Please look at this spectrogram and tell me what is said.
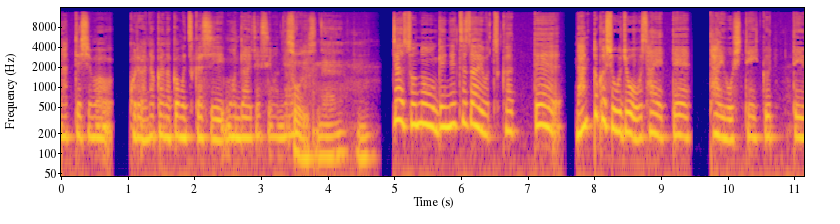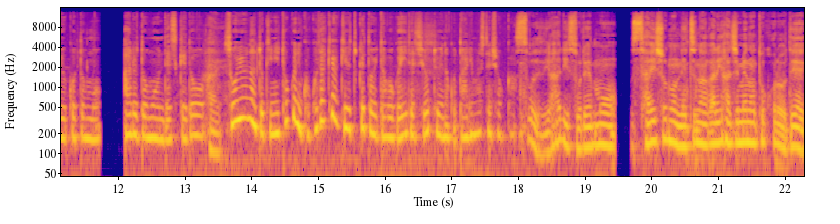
なってしまう。これはなかなか難しい問題ですよね。そうですね。うん、じゃあその解熱剤を使ってなんとか症状を抑えて対応していくっていうこともあると思うんですけど、はい、そういうような時に特にここだけは気をつけておいた方がいいですよというようなことありますでしょうか？そうです。やはりそれも最初の熱の上がり始めのところで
